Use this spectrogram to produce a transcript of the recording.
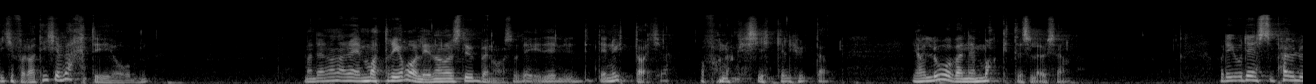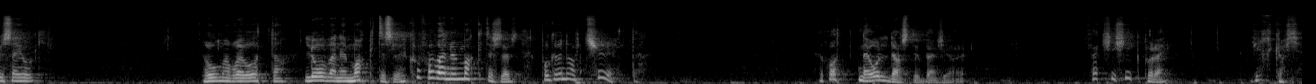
Ikke fordi det ikke er verktøy i orden, men det er materialet i denne stubben altså, det, det, det, nytter ikke. å få noe skikkelig ut av. Ja, loven er maktesløs her. Og det er jo det som Paulus sier òg. Romerbrev 8. Loven er maktesløs. Hvorfor var den maktesløs? På grunn av kjøtet. Råtne olderstubben, skjønner du. Fikk ikke skikk på dem. Virka ikke.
